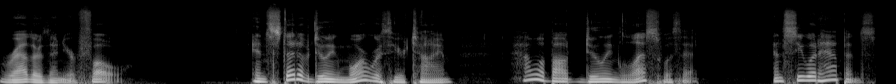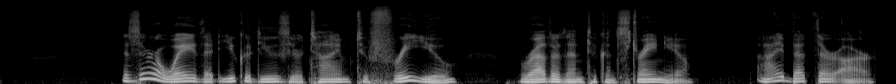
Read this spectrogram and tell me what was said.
rather than your foe? Instead of doing more with your time, how about doing less with it and see what happens? Is there a way that you could use your time to free you rather than to constrain you? I bet there are.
